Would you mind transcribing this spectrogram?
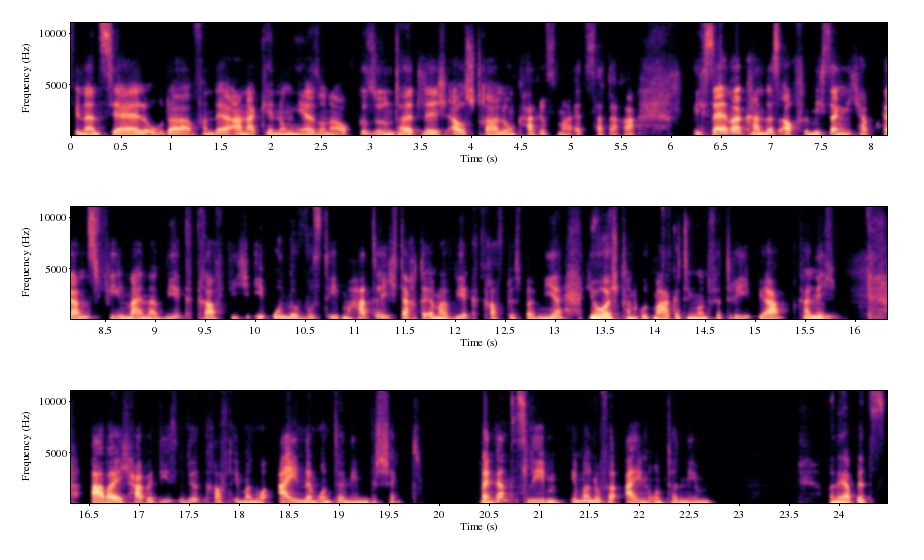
finanziell oder von der Anerkennung her, sondern auch gesundheitlich, Ausstrahlung, Charisma etc ich selber kann das auch für mich sagen, ich habe ganz viel meiner Wirkkraft, die ich eh unbewusst eben hatte. Ich dachte immer, Wirkkraft ist bei mir, jo, ich kann gut Marketing und Vertrieb, ja, kann mhm. ich. Aber ich habe diese Wirkkraft immer nur einem Unternehmen geschenkt. Mein ganzes Leben, immer nur für ein Unternehmen. Und ich habe jetzt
